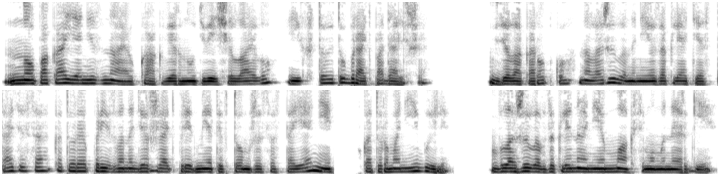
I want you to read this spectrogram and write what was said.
Но пока я не знаю, как вернуть вещи Лайлу, их стоит убрать подальше. Взяла коробку, наложила на нее заклятие стазиса, которое призвано держать предметы в том же состоянии, в котором они и были. Вложила в заклинание максимум энергии.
